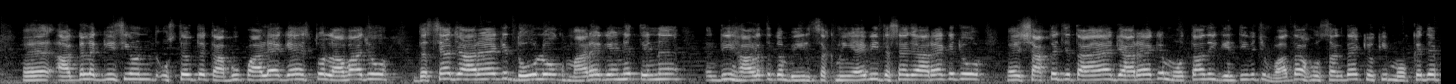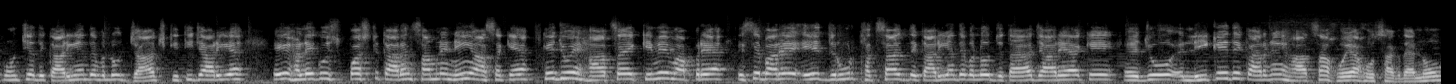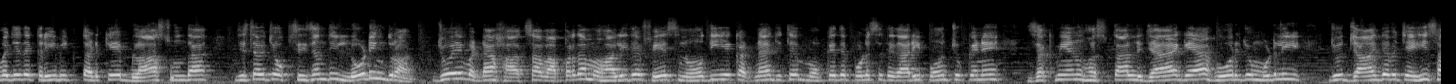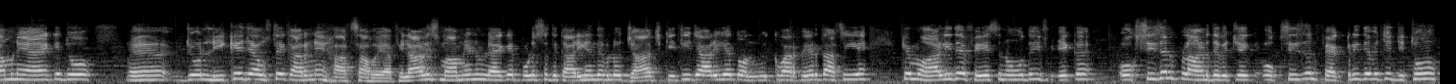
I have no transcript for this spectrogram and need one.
ਅੱਗ ਲੱਗੀ ਸੀ ਉਨ- ਉਸ ਦੇ ਉੱਤੇ ਕਾਬੂ ਪਾ ਲਿਆ ਗਿਆ। ਇਸ ਤੋਂ ਇਲਾਵਾ ਜੋ ਦੱਸਿਆ ਜਾ ਰਿਹਾ ਹੈ ਕਿ ਦੋ ਲੋਕ ਮਾਰੇ ਗਏ ਨੇ, ਤਿੰਨ ਦੀ ਹਾਲਤ ਗੰਭੀਰ ਜ਼ਖਮੀ ਹੈ। ਇਹ ਵੀ ਦੱਸਿਆ ਜਾ ਰਿਹਾ ਹੈ ਕਿ ਜੋ ਸ਼ੱਕ ਜਤਾਇਆ ਜਾ ਰਿਹਾ ਹੈ ਕਿ ਮੌਤਾਂ ਦੀ ਗਿਣਤੀ ਵਿੱਚ ਵਾਧਾ ਹੋ ਸਕਦਾ ਹੈ, ਕਿਉਂਕਿ ਮੌਕੇ ਤੇ ਪਹੁੰਚੇ ਅਧਿਕਾਰੀਆਂ ਦੇ ਵੱਲੋਂ ਜਾਂਚ ਕੀਤੀ ਜਾ ਰਹੀ ਹੈ। ਇਹ ਹਲੇ ਕੋਈ ਸਪਸ਼ਟ ਕਾਰਨ ਸਾਹਮਣੇ ਨਹੀਂ ਆ ਸਕਿਆ ਕਿ ਜੋ ਇਹ ਹਾਦਸਾ ਹੈ ਕਿਵੇਂ ਵਾਪਰਿਆ ਇਸੇ ਬਾਰੇ ਇਹ ਜ਼ਰੂਰ ਖਦਸ਼ਾ ਅਧਿਕਾਰੀਆਂ ਦੇ ਵੱਲੋਂ ਜਤਾਇਆ ਜਾ ਰਿਹਾ ਹੈ ਕਿ ਜੋ ਲੀਕੇਜ ਦੇ ਕਾਰਨ ਇਹ ਹਾਦਸਾ ਹੋਇਆ ਹੋ ਸਕਦਾ ਹੈ। 9 ਵਜੇ ਦੇ ਕਰੀਬ ਇੱਕ ਤੜਕੇ ਬਲਾਸਟ ਹੁੰਦਾ ਜਿਸ ਦੇ ਵਿੱਚ ਆਕਸੀਜਨ ਦੀ ਲੋਡਿੰਗ ਦੌਰਾਨ ਜੋ ਇਹ ਵੱਡਾ ਹਾਦਸਾ ਵਾਪਰਦਾ ਮੋਹਾਲੀ ਦੇ ਫੇਸ 9 ਦੀ ਇਹ ਘਟਨਾ ਹੈ ਜਿੱਥੇ ਮੌਕੇ ਤੇ ਪੁਲਿਸ ਅਧਿਕਾਰੀ ਪਹੁੰਚ ਚੁੱਕੇ ਨੇ। ਜ਼ਖਮੀਆਂ ਨੂੰ ਹਸਪਤਾਲ ਲਿਜਾਇਆ ਗਿਆ। ਹੋਰ ਜੋ ਮੁੱਢਲੀ ਜੋ ਜਾਂਚ ਦੇ ਵਿੱਚ ਇਹੀ ਸਾਹਮਣੇ ਆਇਆ ਕਿ ਜੋ ਅਹ, ਜੋ ਲੀਕੇਜ ਹੈ ਉਸ ਦੇ ਕਾਰਨ ਇਹ ਹਾਦਸਾ ਹੋਇਆ। ਫਿਲਹਾਲ ਇਸ ਮਾਮਲੇ ਨੂੰ ਲੈ ਕੇ ਪੁਲਿਸ ਅਧਿਕਾਰੀਆਂ ਦੇ ਵੱਲੋਂ ਜਾਂਚ ਕੀਤੀ ਜਾ ਰਹੀ ਹੈ। ਤੁਹਾਨੂੰ ਇੱਕ ਵਾਰ ਫੇਰ ਦੱਸੀਏ ਕਿ ਮੋਹਾਲੀ ਦੇ ਫੇਸ 9 ਦੀ ਇੱਕ ਆਕਸੀਜਨ ਪਲਾਂਟ ਦੇ ਵਿੱਚ, ਇੱਕ ਆਕਸੀਜਨ ਫੈਕਟਰੀ ਦੇ ਵਿੱਚ, ਜਿੱਥੋਂ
